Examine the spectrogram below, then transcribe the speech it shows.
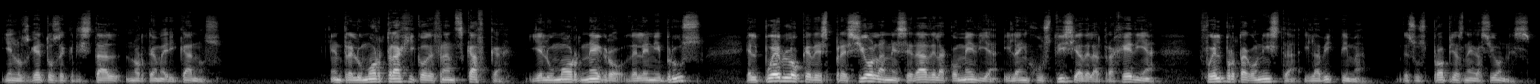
y en los guetos de cristal norteamericanos. Entre el humor trágico de Franz Kafka y el humor negro de Lenny Bruce, el pueblo que despreció la necedad de la comedia y la injusticia de la tragedia fue el protagonista y la víctima de sus propias negaciones.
